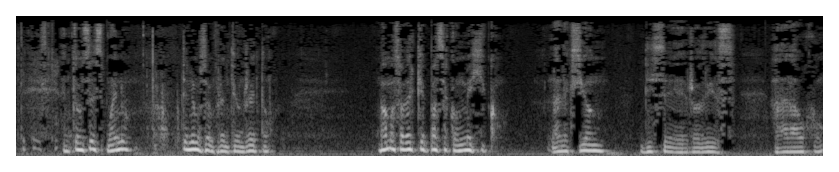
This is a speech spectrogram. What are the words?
tipo de izquierda. Entonces, bueno, tenemos enfrente un reto. Vamos a ver qué pasa con México. La elección, dice Rodríguez Araujo,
